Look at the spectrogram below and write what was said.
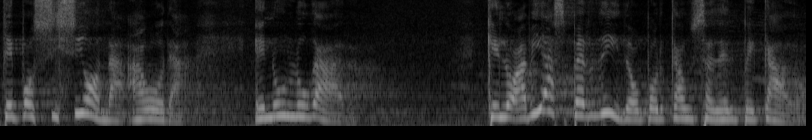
te posiciona ahora en un lugar que lo habías perdido por causa del pecado.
